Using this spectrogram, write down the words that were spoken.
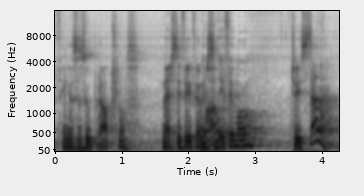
Ich finde das ein super Abschluss. Merci viel, viel Merci mal. dir vielmals. Tschüss zusammen.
